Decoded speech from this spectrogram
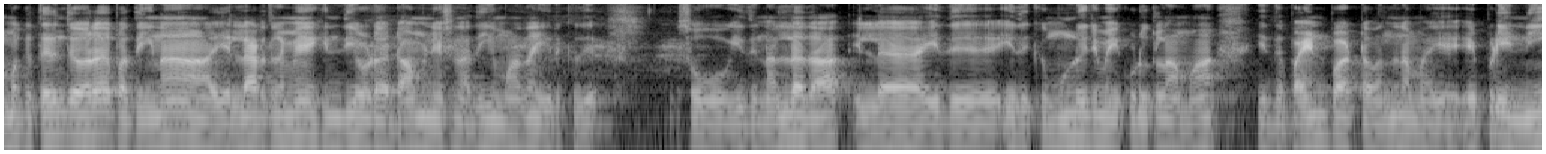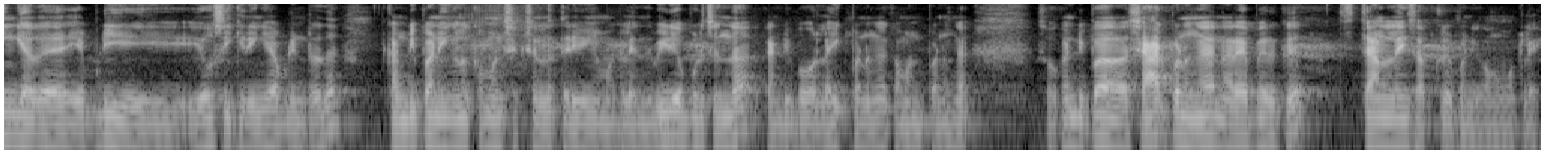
நமக்கு தெரிஞ்ச வரை பார்த்தீங்கன்னா எல்லா இடத்துலையுமே ஹிந்தியோட டாமினேஷன் அதிகமாக தான் இருக்குது. ஸோ இது நல்லதா? இல்லை இது இதுக்கு முன்னுரிமை கொடுக்கலாமா? இந்த பயன்பாட்டை வந்து நம்ம எப்படி நீங்கள் அதை எப்படி யோசிக்கிறீங்க அப்படின்றத கண்டிப்பாக நீங்களும் கமெண்ட் செக்ஷனில் தெரிவிங்க மக்கள். இந்த வீடியோ பிடிச்சிருந்தா கண்டிப்பாக ஒரு லைக் பண்ணுங்கள் கமெண்ட் பண்ணுங்கள் ஸோ கண்டிப்பாக ஷேர் பண்ணுங்கள் நிறைய பேருக்கு. சேனலையும் சப்ஸ்கிரைப் பண்ணிக்கோங்க மக்களே.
